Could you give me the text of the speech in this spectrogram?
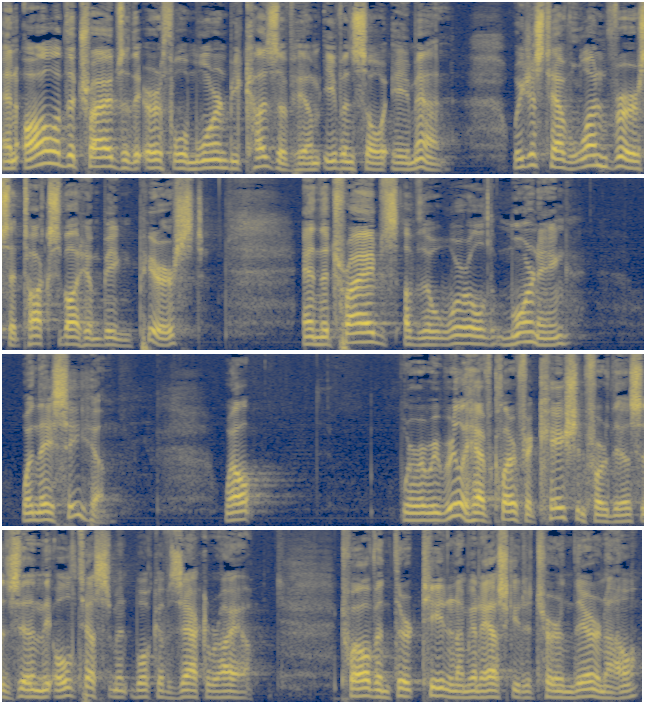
and all of the tribes of the earth will mourn because of him. Even so, Amen. We just have one verse that talks about him being pierced, and the tribes of the world mourning when they see him. Well, where we really have clarification for this is in the Old Testament book of Zechariah 12 and 13, and I'm going to ask you to turn there now.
